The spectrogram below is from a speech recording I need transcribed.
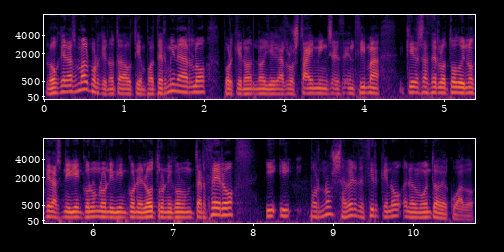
Luego quedas mal porque no te ha dado tiempo a terminarlo, porque no, no llegas los timings, en- encima quieres hacerlo todo y no quedas ni bien con uno, ni bien con el otro, ni con un tercero, y, y por no saber decir que no en el momento adecuado.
